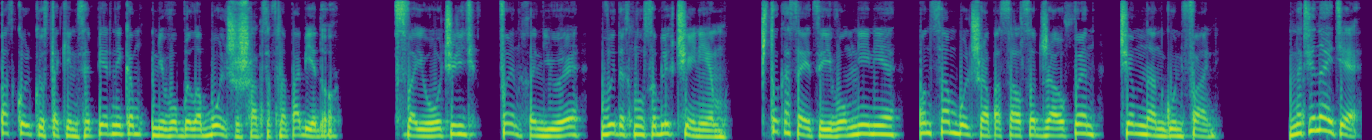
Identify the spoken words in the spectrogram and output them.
поскольку с таким соперником у него было больше шансов на победу. В свою очередь, Фэн Хан Юэ выдохнул с облегчением. Что касается его мнения, он сам больше опасался Джао Фэн, чем Нан Гунь Фань. «Начинайте!»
